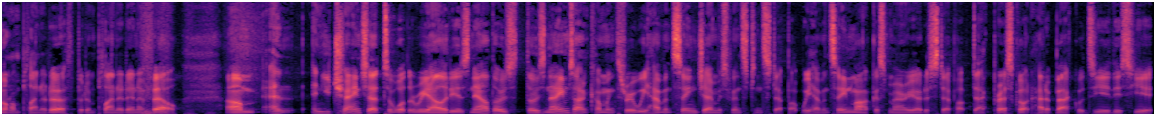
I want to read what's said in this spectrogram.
not on planet Earth, but in planet NFL. Um, and and you change that to what the reality is now. Those those names aren't coming through. We haven't seen Jameis Winston step up. We haven't seen Marcus Mariota step up. Dak Prescott had a backwards year this year.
